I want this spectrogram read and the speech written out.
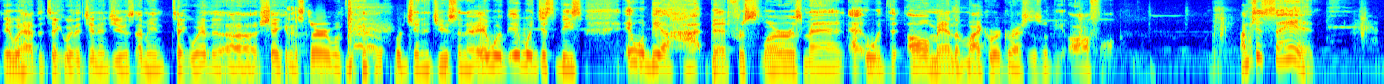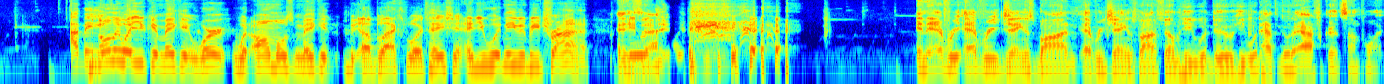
They would have to take away the gin and juice. I mean, take away the uh, shaking and stir with the thing, with gin and juice in there. It would. It would just be. It would be a hotbed for slurs, man. It would. oh man, the microaggressions would be awful. I'm just saying. I mean, the only way you can make it work would almost make it be a black exploitation, and you wouldn't even be trying. Exactly. In every every James Bond every James Bond film he would do, he would have to go to Africa at some point.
